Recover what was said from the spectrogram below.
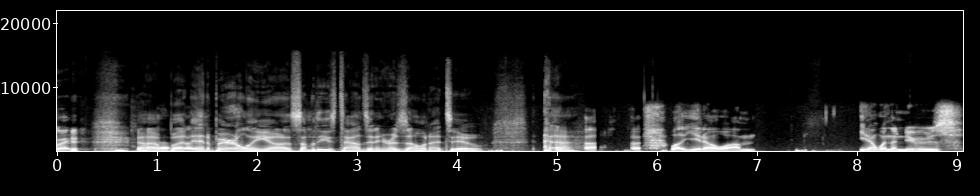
right. Uh, but and apparently uh, some of these towns in Arizona too. Uh, well, you know, um, you know when the news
